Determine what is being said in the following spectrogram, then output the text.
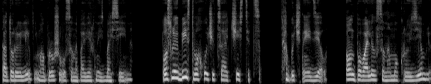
который ливнем обрушивался на поверхность бассейна. После убийства хочется очиститься. Обычное дело. Он повалился на мокрую землю,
